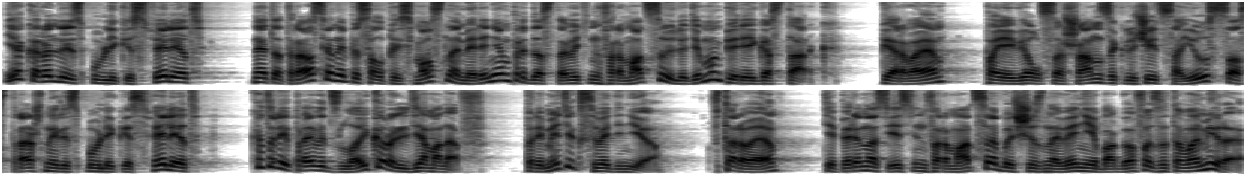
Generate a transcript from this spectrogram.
Я король Республики Сфелет. На этот раз я написал письмо с намерением предоставить информацию людям Империи Гастарк. Первое. Появился шанс заключить союз со страшной Республикой Сфелет, который правит злой король демонов. Примите к сведению. Второе. Теперь у нас есть информация об исчезновении богов из этого мира.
